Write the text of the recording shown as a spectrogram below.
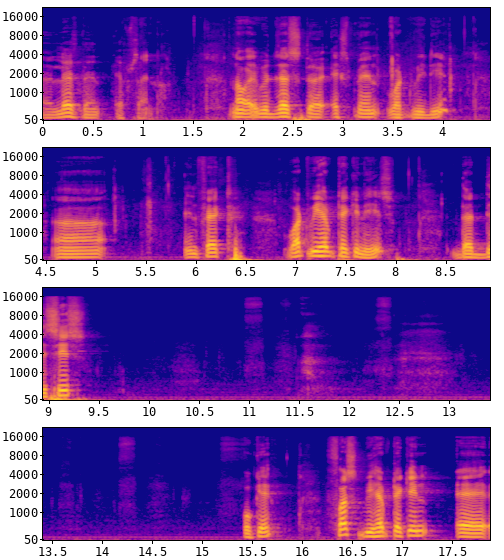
Uh, less than epsilon. Now, I will just uh, explain what we did uh, in fact, what we have taken is that this is okay. First we have taken a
